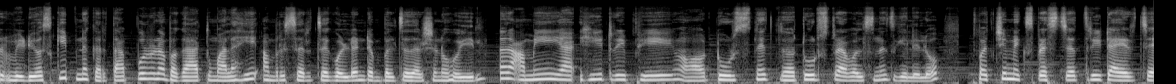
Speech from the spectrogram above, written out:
व्हिडिओ स्किप न करता पूर्ण बघा तुम्हालाही अमृतसरचं गोल्डन टेम्पलचं दर्शन होईल. तर आम्ही या ही ट्रिप ही टूर्सनेच टूर्स ट्रॅव्हल्सनेच गेलेलो. पश्चिम एक्सप्रेसच्या थ्री टायरचे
